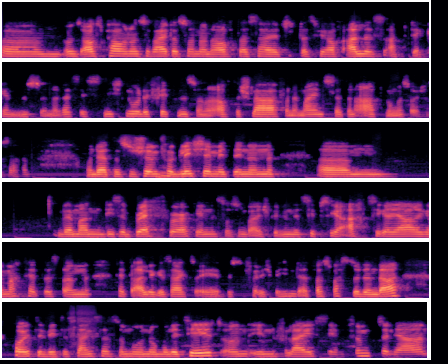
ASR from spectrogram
ähm, uns auspowern und so weiter, sondern auch, dass halt, dass wir auch alles abdecken müssen. Und das ist nicht nur der Fitness, sondern auch der Schlaf und der Mindset und Atmung und solche Sachen. Und er hat das so schön mhm. verglichen mit denen, ähm, wenn man diese Breathwork in so zum Beispiel in den 70er, 80er Jahre gemacht hättest, dann hätte alle gesagt, so, ey, bist du völlig behindert, was machst du denn da? Heute wird es langsam so Normalität und in vielleicht in 15 Jahren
